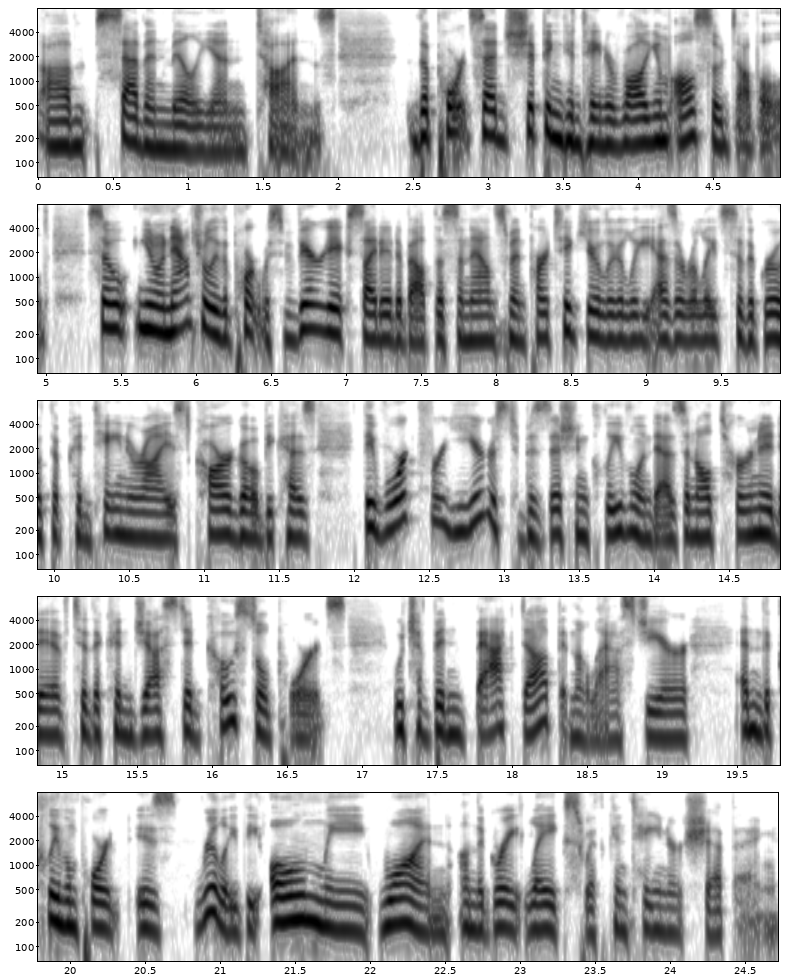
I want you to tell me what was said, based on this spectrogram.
um, 7 million tons the port said shipping container volume also doubled. So, you know, naturally, the port was very excited about this announcement, particularly as it relates to the growth of containerized cargo, because they've worked for years to position Cleveland as an alternative to the congested coastal ports, which have been backed up in the last year. And the Cleveland port is really the only one on the Great Lakes with container shipping.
